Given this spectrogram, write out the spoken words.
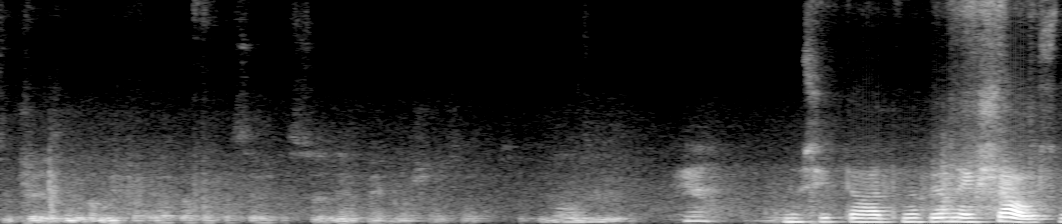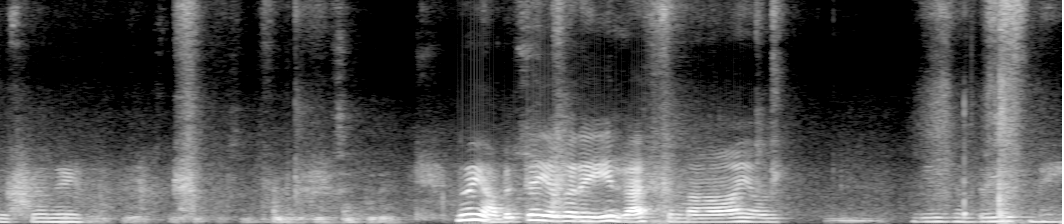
140 miljonu litrā, jā, tātad tas ir tas neapmierinošais, jā, tas ir daudz. Jā. Nu šitādi, nu pilnīgi šausmas, pilnīgi. Nu jā, bet te jau arī ir veca māja un diezgan briesmīgi.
